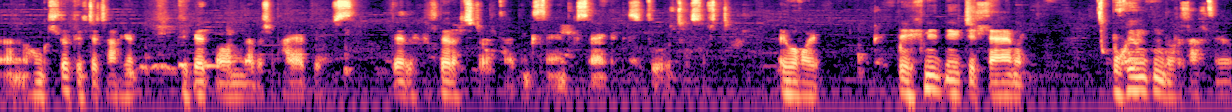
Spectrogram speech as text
хөнгөлөлтөө төлж яаж гаргаад тэгээд дуурандаа биш хаяад явсан. Тэгээд эхлэлээр очиж байгаа ингэсэн ингэсэн гэсэн зүрж сурч байгаа. Айгуу гоё. Тэгээд эхний нэг жил амар бүх юмд нь дурлал заяа.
